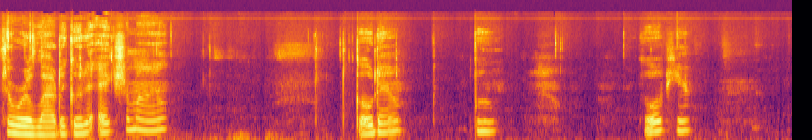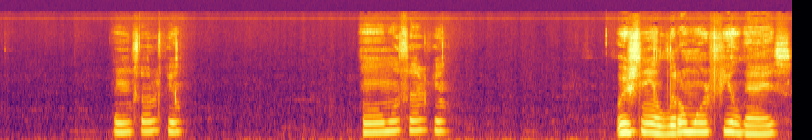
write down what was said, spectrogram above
So we're allowed to go to extra mile. Go down. Boom. Go up here. Almost out of fuel. Almost out of fuel. We just need a little more fuel, guys.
